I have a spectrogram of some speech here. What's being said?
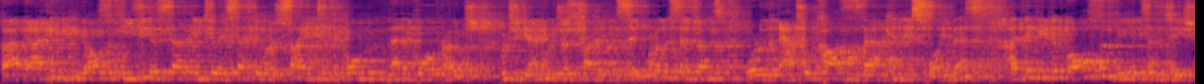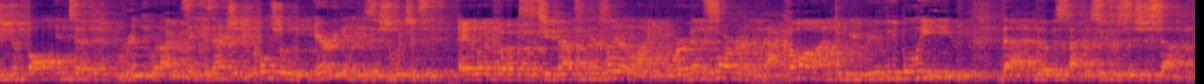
Uh, I think it can be also easy to step into a secular scientific medical approach, which again would just try to say what are the symptoms, what are the natural causes that can explain this. I think it can also be a temptation to fall into really what I would say is actually a culturally arrogant position, which is, hey, look, folks, it's 2,000 years later, like, we're a bit smarter than that. Come on, superstitious stuff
